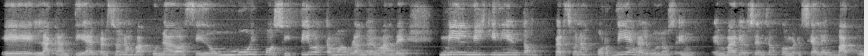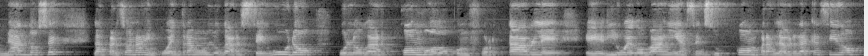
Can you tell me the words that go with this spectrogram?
eh, la cantidad de personas vacunadas ha sido muy positiva, estamos hablando de más de 1.000, 1.500 personas por día en algunos, en, en varios centros comerciales vacunándose. Las personas encuentran un lugar seguro, un lugar cómodo, confortable, eh, luego van y hacen sus compras. La verdad que ha sido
